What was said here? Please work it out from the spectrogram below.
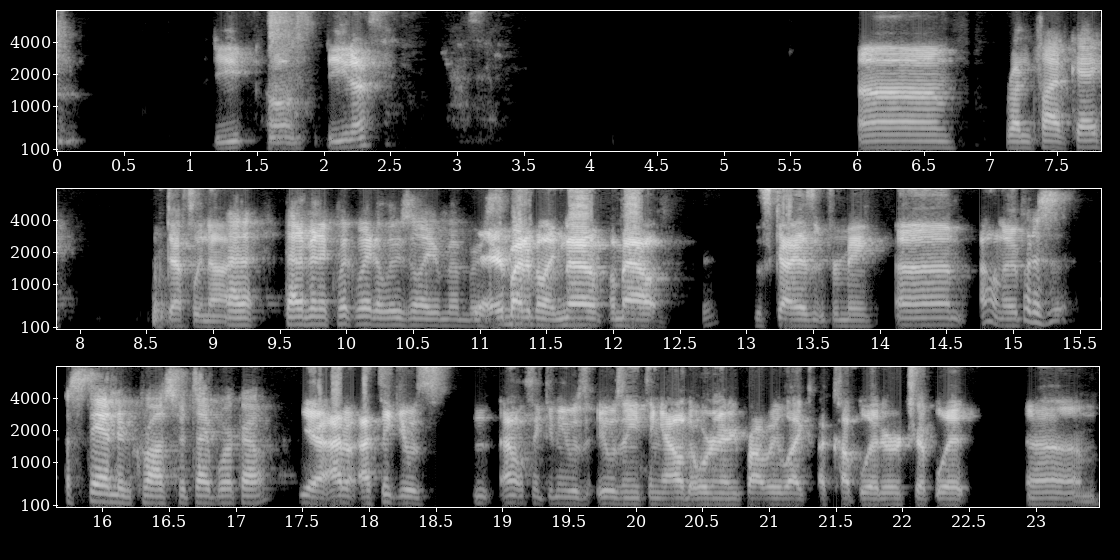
Do you um, do you know? Um, Run 5K. definitely not. That that'd have been a quick way to lose all your members. Yeah, everybody be like, no, I'm out. This guy isn't for me. Um, I don't know. But it's a standard CrossFit type workout. Yeah, I don't. I think it was. I don't think it was. It was anything out of the ordinary. Probably like a couplet or a triplet. Um,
